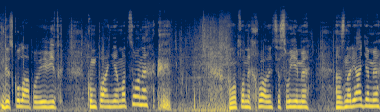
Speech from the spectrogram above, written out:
дисколаповий від компанії Амазоне. Амазони хвалиться своїми знарядями,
